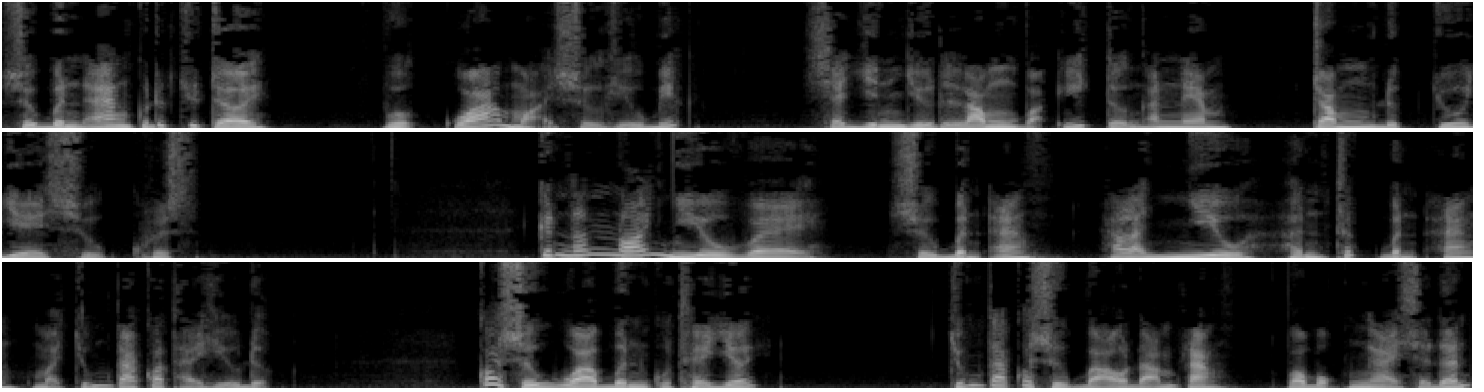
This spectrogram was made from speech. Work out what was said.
Sự bình an của Đức Chúa Trời vượt quá mọi sự hiểu biết, sẽ gìn giữ lòng và ý tưởng anh em trong Đức Chúa Giêsu Christ. Kinh Thánh nói nhiều về sự bình an hay là nhiều hình thức bình an mà chúng ta có thể hiểu được. Có sự hòa bình của thế giới. Chúng ta có sự bảo đảm rằng vào một ngày sẽ đến,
